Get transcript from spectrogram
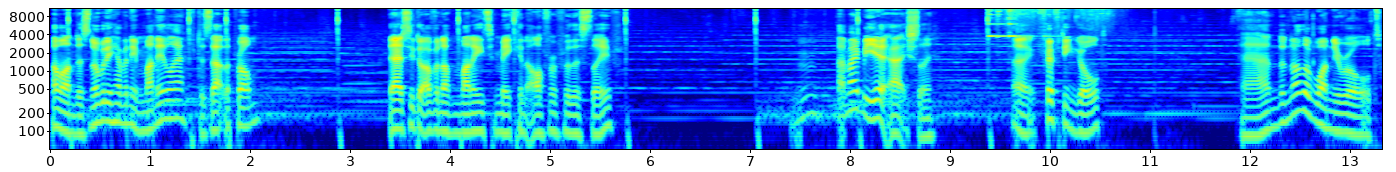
Come on, does nobody have any money left? Is that the problem? They actually don't have enough money to make an offer for the slave. Mm, that might be it, actually. Right, 15 gold. And another one-year-old.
